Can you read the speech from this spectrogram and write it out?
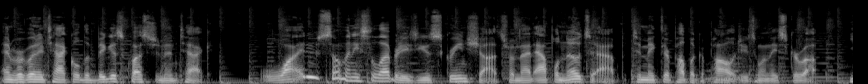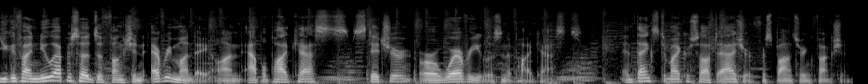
And we're going to tackle the biggest question in tech why do so many celebrities use screenshots from that Apple Notes app to make their public apologies when they screw up? You can find new episodes of Function every Monday on Apple Podcasts, Stitcher, or wherever you listen to podcasts. And thanks to Microsoft Azure for sponsoring Function.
